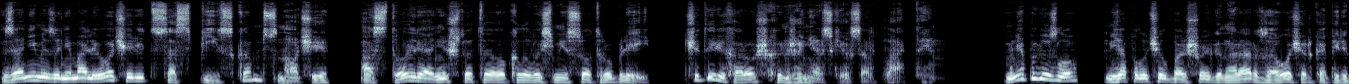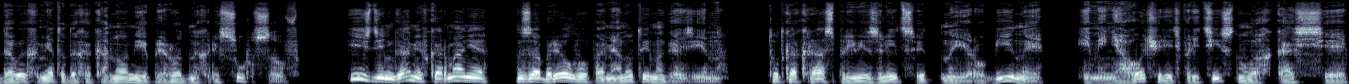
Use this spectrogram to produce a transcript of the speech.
за ними занимали очередь со списком с ночи, а стоили они что-то около 800 рублей, четыре хороших инженерских зарплаты. Мне повезло. Я получил большой гонорар за очерк о передовых методах экономии природных ресурсов и с деньгами в кармане забрел в упомянутый магазин. Тут как раз привезли цветные рубины, и меня очередь притиснула к кассе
